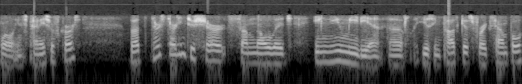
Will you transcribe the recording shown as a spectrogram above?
well, in Spanish, of course, but they're starting to share some knowledge in new media, uh, using podcasts, for example.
